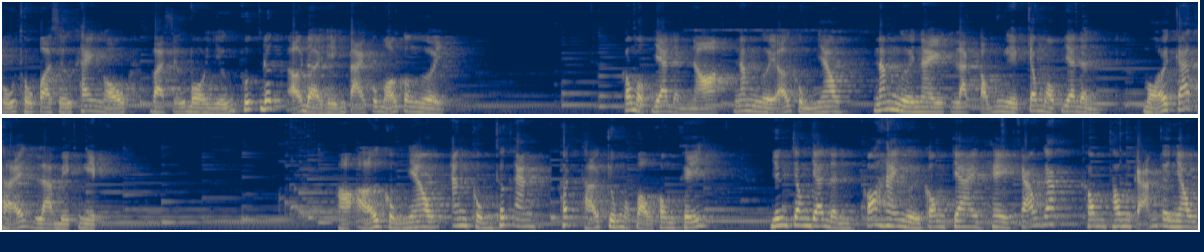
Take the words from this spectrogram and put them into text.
phụ thuộc vào sự khai ngộ và sự bồi dưỡng phước đức ở đời hiện tại của mỗi con người có một gia đình nọ, năm người ở cùng nhau. Năm người này là cộng nghiệp trong một gia đình. Mỗi cá thể là biệt nghiệp. Họ ở cùng nhau, ăn cùng thức ăn, hít thở chung một bầu không khí. Nhưng trong gia đình có hai người con trai hay cáo gắt, không thông cảm cho nhau,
